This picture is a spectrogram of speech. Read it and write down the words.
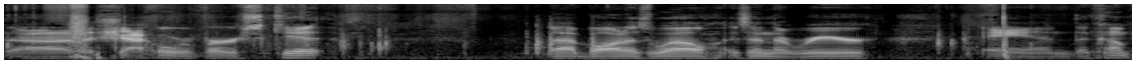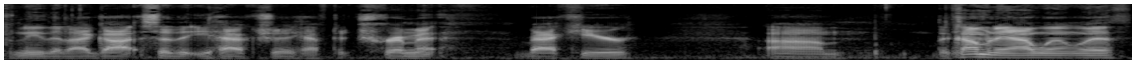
uh, the shackle reverse kit that I bought as well is in the rear. And the company that I got said that you actually have to trim it back here. Um, the company I went with,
